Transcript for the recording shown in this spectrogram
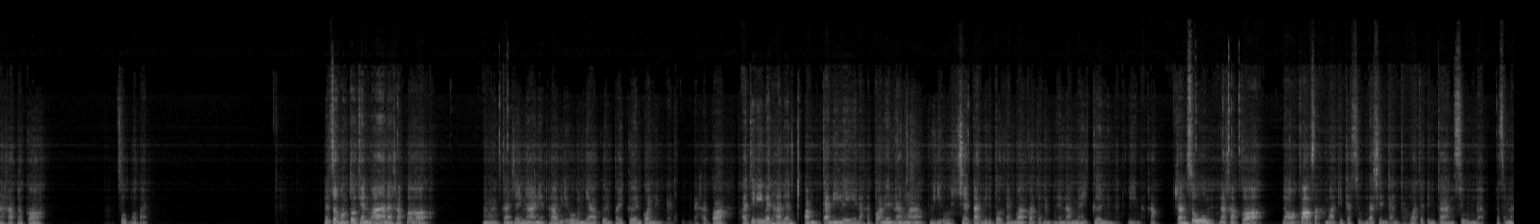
นะครับ แล้วก็ส่งเข้าไป ในส่วนของตัว Canva นะครับ ก็การใช้งานเนี่ยถ้าวิดีโอมันยาวเกินไปเกินกว่าหนึ่งนาทีนะครับ ก็อาจจะมีปัญหาเรื่องความการดีเลย์นะครับ ก็แนะนำว่าวิดีโอที่ใช้ตัดในตัว Canva ก็จะแนะนำไม่ให้เกินหนึ่งนาทีนะครับ การซูมนะครับ ก็เราก็สามารถที่จะซูมได้เช่นกัน แต่ว่าจะเป็นการซูมแบบลักษณะ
